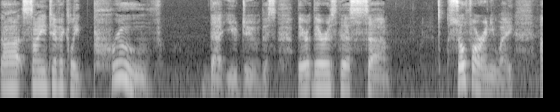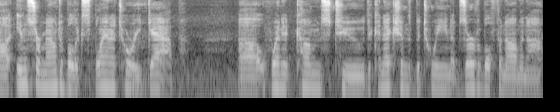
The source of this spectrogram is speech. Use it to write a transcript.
uh, scientifically prove that you do. This there there is this uh, so far anyway uh, insurmountable explanatory gap. Uh, when it comes to the connections between observable phenomena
